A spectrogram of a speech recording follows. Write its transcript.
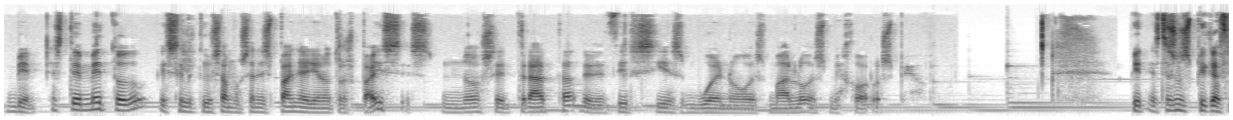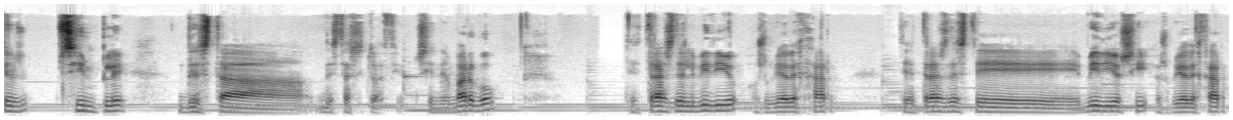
Bien, este método es el que usamos en España y en otros países. No se trata de decir si es bueno o es malo, es mejor o es peor. Bien, esta es una explicación simple de esta, de esta situación. Sin embargo, detrás del vídeo os voy a dejar, detrás de este vídeo sí, os voy a dejar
